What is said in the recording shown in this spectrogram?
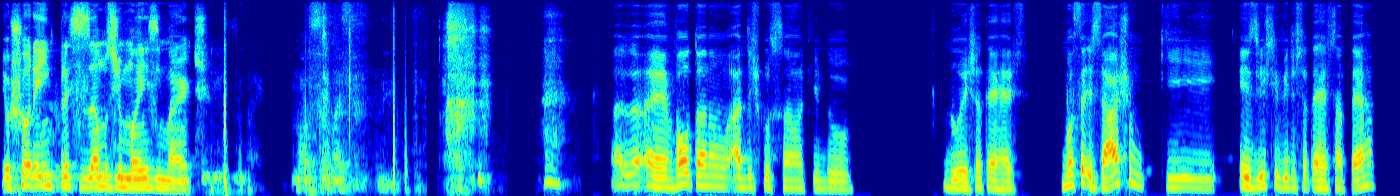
Eu chorei em Precisamos de Mães em Marte. Nossa, mas... mas é, voltando à discussão aqui do, do extraterrestre. Vocês acham que existe vida extraterrestre na Terra?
